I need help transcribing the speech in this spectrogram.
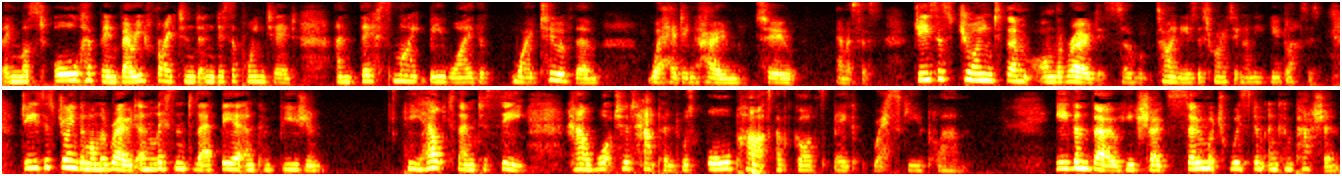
They must all have been very frightened and disappointed, and this might be why the why two of them were heading home to Emmaus. Jesus joined them on the road. It's so tiny, is this writing? I need new glasses. Jesus joined them on the road and listened to their fear and confusion. He helped them to see how what had happened was all part of God's big rescue plan. Even though he showed so much wisdom and compassion,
